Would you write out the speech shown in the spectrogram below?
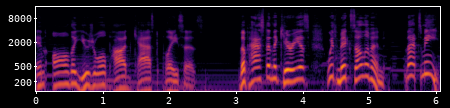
in all the usual podcast places. The Past and the Curious with Mick Sullivan. That's me.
